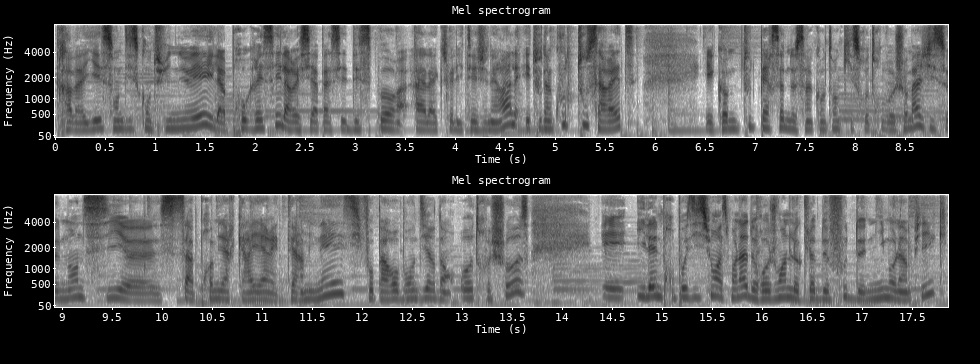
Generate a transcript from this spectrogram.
travaillé sans discontinuer, il a progressé, il a réussi à passer des sports à l'actualité générale et tout d'un coup tout s'arrête. Et comme toute personne de 50 ans qui se retrouve au chômage, il se demande si euh, sa première carrière est terminée, s'il ne faut pas rebondir dans autre chose. Et il a une proposition à ce moment-là de rejoindre le club de foot de Nîmes Olympique.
